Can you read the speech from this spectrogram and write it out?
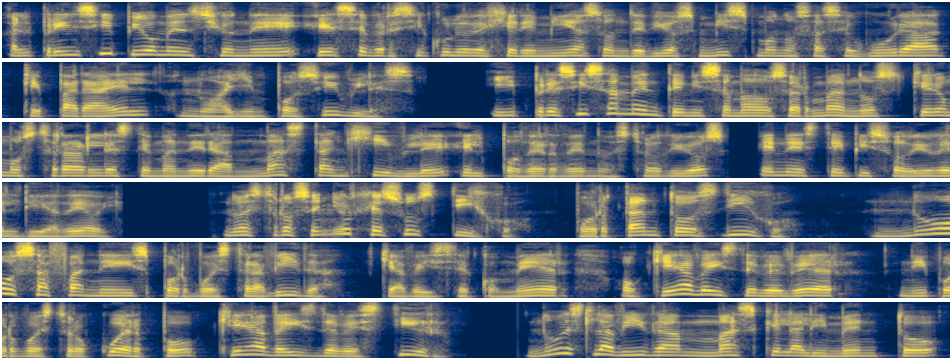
Al principio mencioné ese versículo de Jeremías donde Dios mismo nos asegura que para Él no hay imposibles. Y precisamente, mis amados hermanos, quiero mostrarles de manera más tangible el poder de nuestro Dios en este episodio del día de hoy. Nuestro Señor Jesús dijo, Por tanto os digo, no os afanéis por vuestra vida, qué habéis de comer o qué habéis de beber, ni por vuestro cuerpo, qué habéis de vestir. ¿No es la vida más que el alimento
